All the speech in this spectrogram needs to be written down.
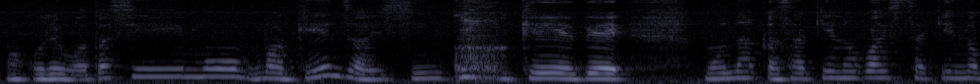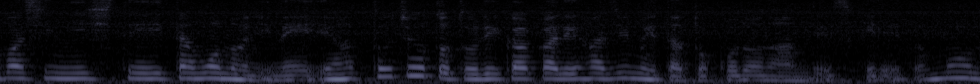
まあ、これ私も、まあ、現在進行形で もうなんか先延ばし先延ばしにしていたものにねやっとちょっと取り掛かり始めたところなんですけれども、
